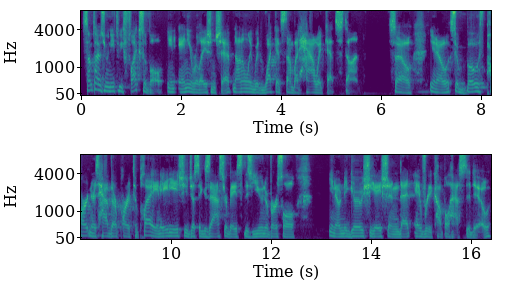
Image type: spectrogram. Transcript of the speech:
sometimes you need to be flexible in any relationship, not only with what gets done, but how it gets done. So, you know, so both partners have their part to play, and ADHD just exacerbates this universal, you know, negotiation that every couple has to do.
